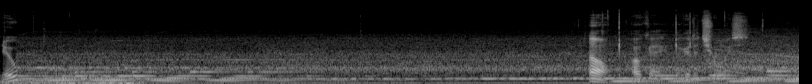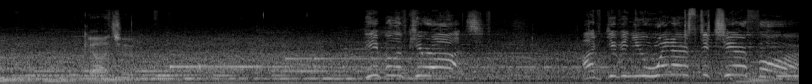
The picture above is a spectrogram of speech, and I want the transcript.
Nope. Oh, okay. We got a choice. Gotcha. People of Kyrat, I've given you winners to cheer for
